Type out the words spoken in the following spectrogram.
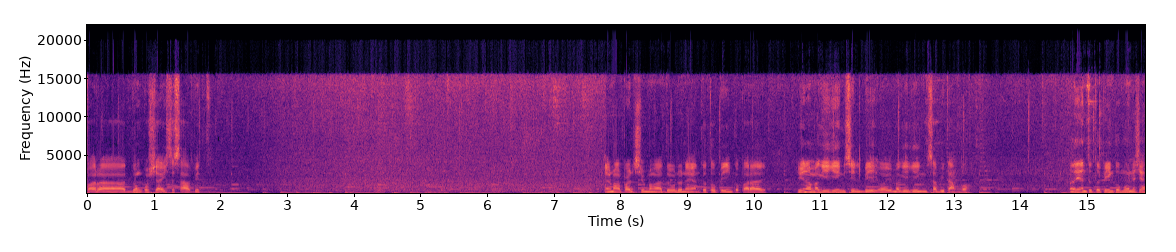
Para doon ko siya isasabit. Yan mga parts yung mga dulo na yan. Tutupiin ko para yun ang magiging silbi o magiging sabitan ko. Ayan, tutupiin ko muna siya.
